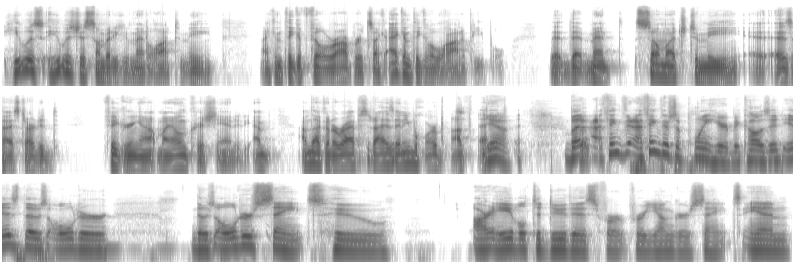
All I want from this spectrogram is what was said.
he was he was just somebody who meant a lot to me. I can think of Phil Roberts. Like I can think of a lot of people that that meant so much to me as I started figuring out my own Christianity. I'm I'm not going to rhapsodize any more about that. Yeah, but I think that, I think there's a point here because it is those older those older saints who are able to do this for for younger saints. And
